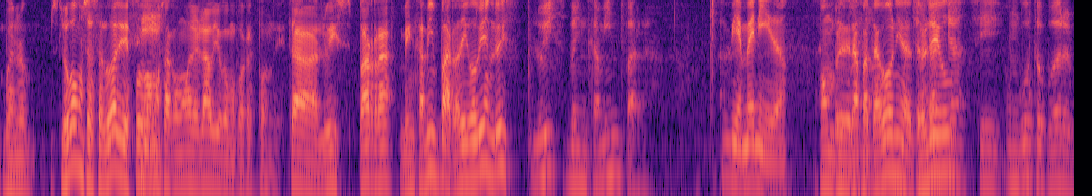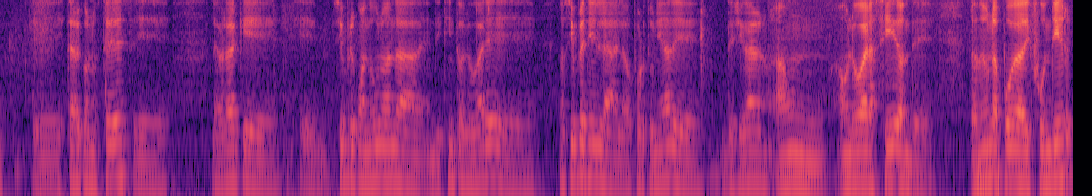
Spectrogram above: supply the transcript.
bueno, lo vamos a saludar y después Sí. vamos a acomodar el audio como corresponde. Está Luis Parra, Benjamín Parra, digo bien, Luis, Luis Benjamín Parra. Bienvenido. Hombre de la Patagonia, de Trelew. gracias. Sí, un gusto poder eh, estar con ustedes. eh, la verdad que eh, siempre cuando uno anda en distintos lugares, eh, no siempre tiene la, la oportunidad de, de llegar a un, a un lugar así donde, donde uno pueda difundir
